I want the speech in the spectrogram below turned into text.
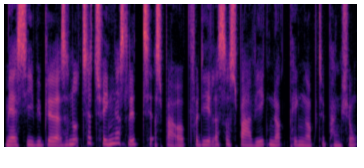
med at sige, at vi bliver altså nødt til at tvinge os lidt til at spare op, fordi ellers så sparer vi ikke nok penge op til pension.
